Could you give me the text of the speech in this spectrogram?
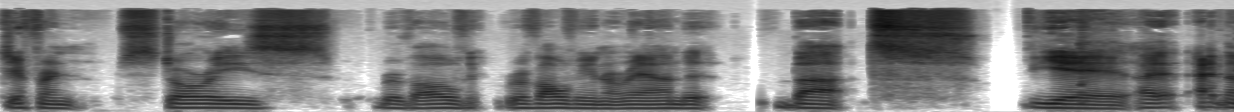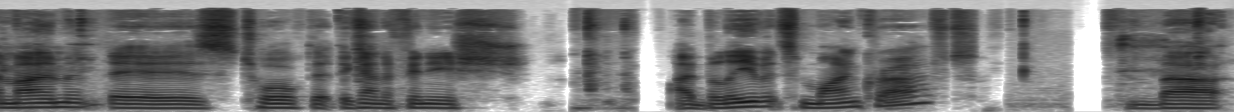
different stories revolving revolving around it, but yeah, at, at the moment there's talk that they're going to finish. I believe it's Minecraft, but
